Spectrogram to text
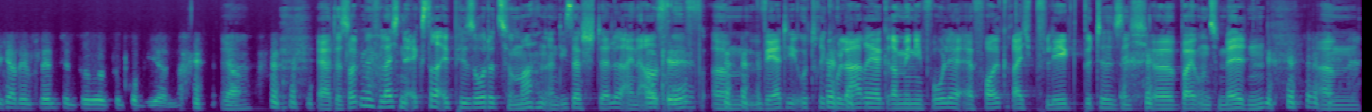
sich an den Pflänzchen zu, zu probieren. ja. ja, da sollten wir vielleicht eine extra Episode zu machen. An dieser Stelle ein Aufruf. Okay. Ähm, wer die Utricularia graminifolia erfolgreich pflegt, bitte sich äh, bei uns melden. Ähm,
